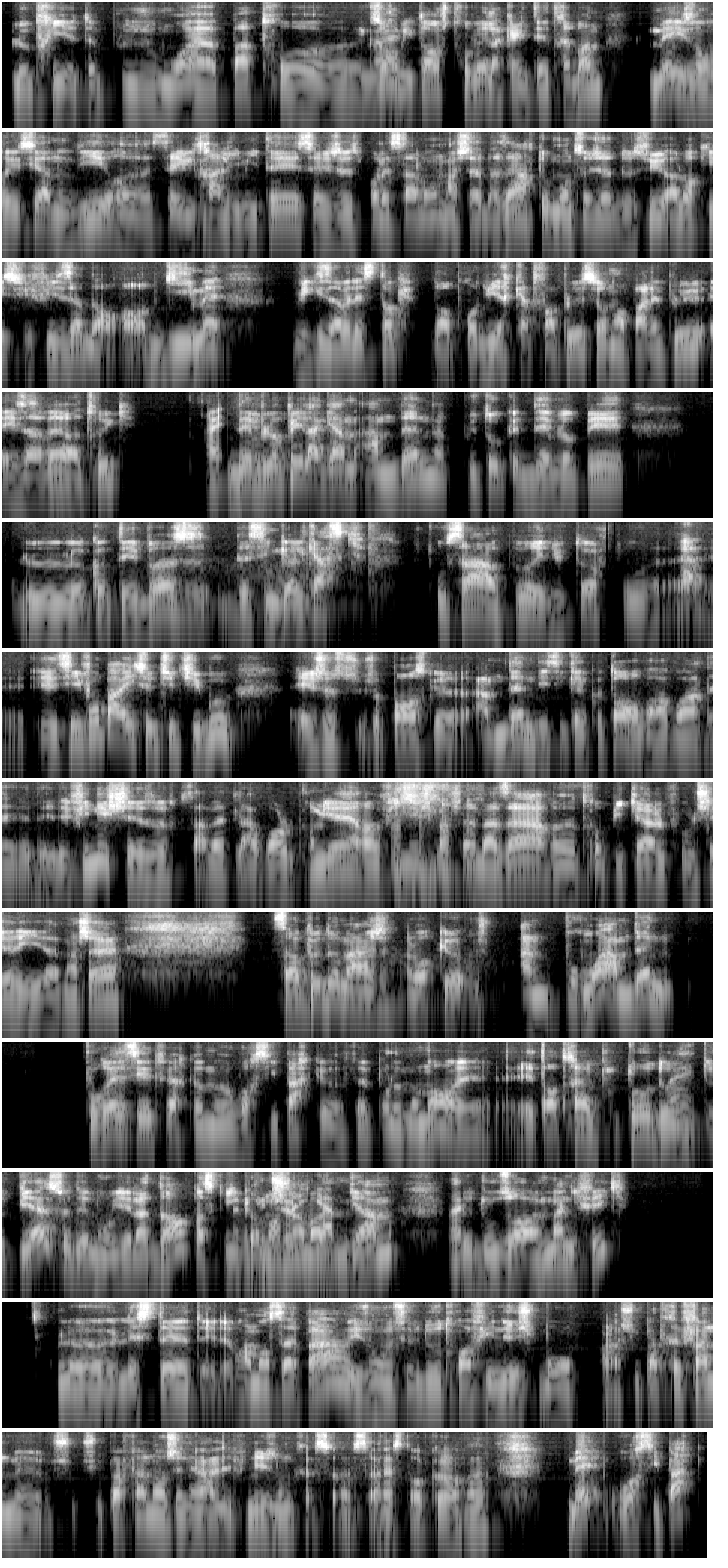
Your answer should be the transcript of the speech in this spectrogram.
Le prix était plus ou moins pas trop euh, exorbitant, je trouvais, la qualité est très bonne, mais ils ont réussi à nous dire euh, c'est ultra limité, c'est juste pour les salons, machin, bazar, tout le monde se jette dessus, alors qu'il suffisait, en guillemets, vu qu'ils avaient les stocks, d'en produire quatre fois plus et on n'en parlait plus, et ils avaient un truc, développer la gamme Amden plutôt que de développer le côté buzz des single casques trouve ça un peu réducteur, je trouve. Ah. Et s'ils font pareil chez Chichibu, et je, je, pense que Amden, d'ici quelques temps, on va avoir des, des, des, finishes chez eux. Ça va être la world première, finish machin bazar, euh, tropical, full cherry, euh, machin. C'est un peu dommage. Alors que pour moi, Amden pourrait essayer de faire comme Warsi Park euh, fait pour le moment et est en train plutôt de, de bien se débrouiller là-dedans parce qu'il commence à avoir une gamme. Le 12 ans est magnifique l'esthète est vraiment sympa. Ils ont essayé deux trois finishes. Bon, voilà, je suis pas très fan, mais je, ne suis pas fan en général des finishes, donc ça, ça, reste encore. Euh. Mais Warsi Park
